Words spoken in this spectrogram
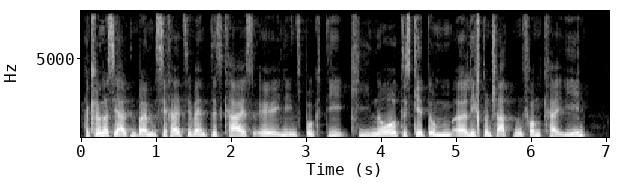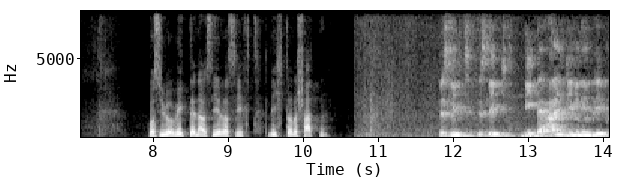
Herr Körner, Sie halten beim Sicherheitsevent des KSÖ in Innsbruck die Keynote. Es geht um äh, Licht und Schatten von KI. Was überwiegt denn aus Ihrer Sicht, Licht oder Schatten? Das liegt, das liegt wie bei allen Dingen im Leben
